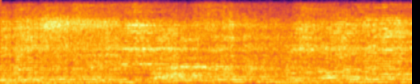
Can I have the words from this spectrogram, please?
Ovo je ženska ekipa, sve ukupno zabavljeno.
